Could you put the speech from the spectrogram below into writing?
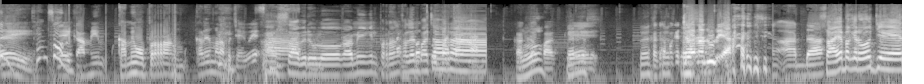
Eh, eh kami kami mau perang. Kalian malah bercewek. Astagfirullah, kami ingin perang kalian pacaran. Kakak pakai kakak pakai celana dulu ya. Yang ada Saya pakai Roger.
